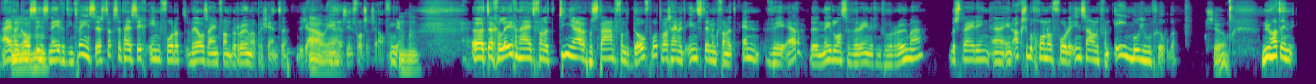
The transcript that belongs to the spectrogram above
Eigenlijk Mm. al sinds 1962 zet hij zich in voor het welzijn van reuma-patiënten. Dus ja, Oh, ja. enigszins voor zichzelf. Ja. Eh, ter gelegenheid van het tienjarig bestaan van de doofpot was hij met instemming van het NVR, de Nederlandse Vereniging voor Reuma-bestrijding, eh, in actie begonnen voor de inzameling van 1 miljoen gulden. Zo. Nu had een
